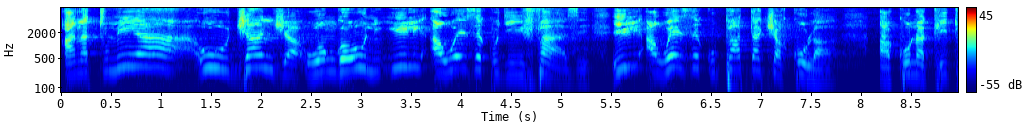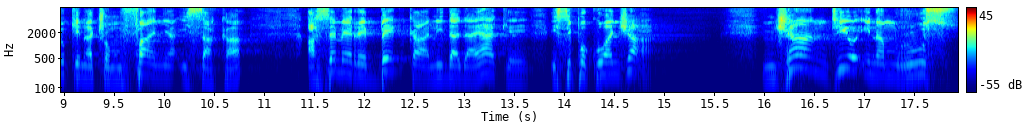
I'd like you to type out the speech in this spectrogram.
anatumia huu janja uongouni ili aweze kujihifadhi, ili aweze kupata chakula. Hakuna kitu kinachomfanya Isaka aseme Rebeka ni dada yake isipokuwa njaa. Njaa ndiyo inamruhusu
